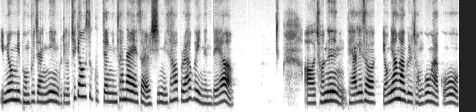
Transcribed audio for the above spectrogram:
이명미 본부장님 그리고 최경숙 국장님 산하에서 열심히 사업을 하고 있는데요. 어, 저는 대학에서 영양학을 전공하고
